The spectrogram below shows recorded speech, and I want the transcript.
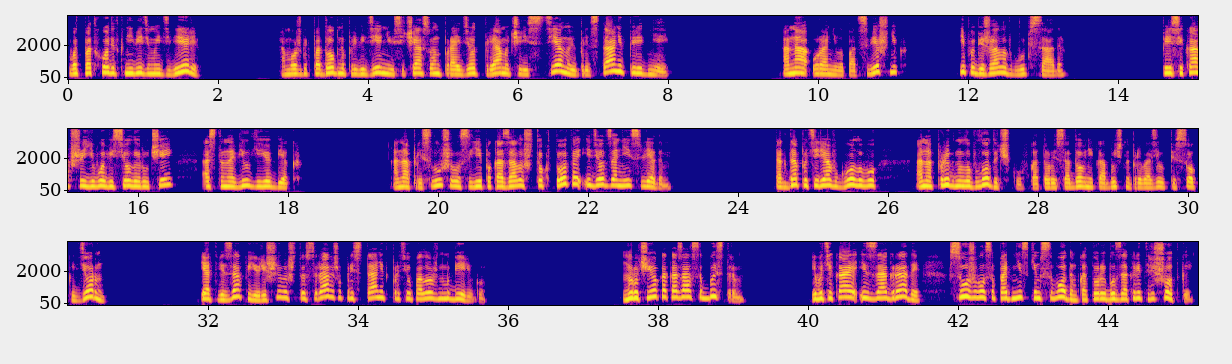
Вот подходит к невидимой двери, а, может быть, подобно привидению, сейчас он пройдет прямо через стену и предстанет перед ней — она уронила подсвечник и побежала вглубь сада. Пересекавший его веселый ручей остановил ее бег. Она прислушалась, и ей показалось, что кто-то идет за ней следом. Тогда, потеряв голову, она прыгнула в лодочку, в которой садовник обычно привозил песок и дерн, и, отвязав ее, решила, что сразу же пристанет к противоположному берегу. Но ручеек оказался быстрым и, вытекая из-за ограды, суживался под низким сводом, который был закрыт решеткой.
